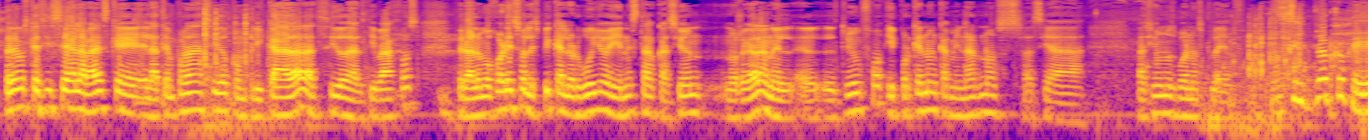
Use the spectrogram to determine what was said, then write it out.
Esperemos que así sea, la verdad es que la temporada ha sido complicada, ha sido de altibajos, pero a lo mejor eso les pica el orgullo y en esta ocasión nos regalan el, triunfo y por qué no encaminarnos hacia, hacia unos buenos playoffs. Sí, yo creo que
